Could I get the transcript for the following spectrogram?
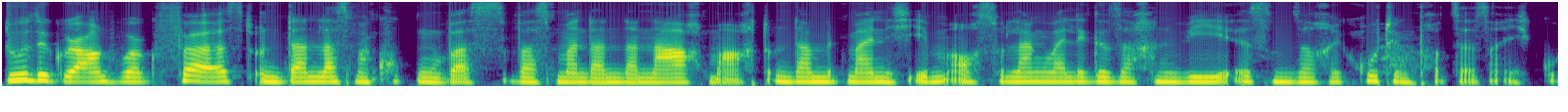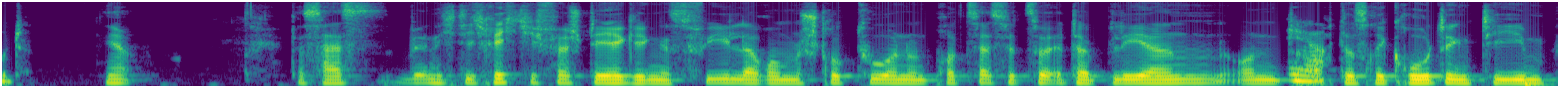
do the groundwork first und dann lass mal gucken, was was man dann danach macht. Und damit meine ich eben auch so langweilige Sachen wie: Ist unser Recruiting-Prozess eigentlich gut? Ja. Das heißt, wenn ich dich richtig verstehe, ging es viel darum, Strukturen und Prozesse zu etablieren und Ja. auch das Recruiting-Team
